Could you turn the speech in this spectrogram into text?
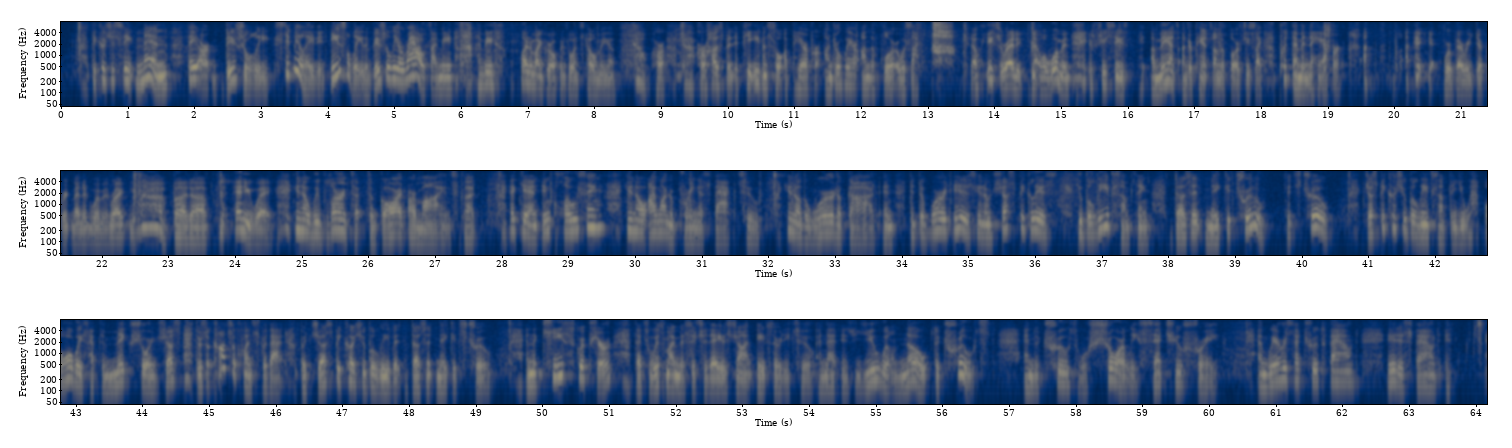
Because you see, men, they are visually stimulated easily. They're visually aroused. I mean, I mean, one of my girlfriends once told me uh, her her husband, if he even saw a pair of her underwear on the floor, it was like, ah, you know, he's ready. Now, a woman, if she sees a man's underpants on the floor, she's like, put them in the hamper. yeah, we're very different, men and women, right? But uh, anyway, you know, we've learned to, to guard our minds, but again, in closing, you know, I want to bring us back to, you know, the Word of God. And the Word is, you know, just because you believe something doesn't make it true. It's true. Just because you believe something, you always have to make sure just, there's a consequence for that, but just because you believe it doesn't make it true. And the key scripture that's with my message today is John 8:32, and that is you will know the truth and the truth will surely set you free. And where is that truth found? It is found in,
